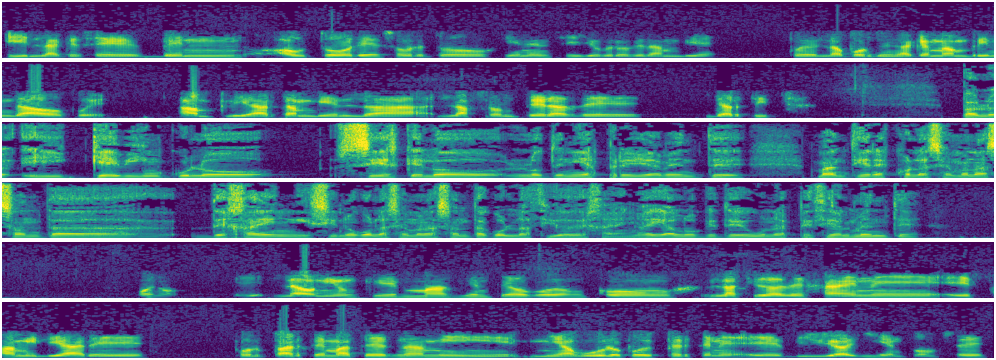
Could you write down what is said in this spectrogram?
y en la que se ven autores sobre todo y yo creo que también pues la oportunidad que me han brindado pues ampliar también las la fronteras de artistas. Pablo y qué vínculo si es que lo, lo, tenías previamente, mantienes con la Semana Santa de Jaén y si no con la Semana Santa con la ciudad de Jaén. ¿Hay algo que te una especialmente? Bueno, eh, la unión que más bien tengo con, la ciudad de Jaén es, familiar. Es, por parte materna, mi, mi abuelo pues pertene, eh, vivió allí, entonces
